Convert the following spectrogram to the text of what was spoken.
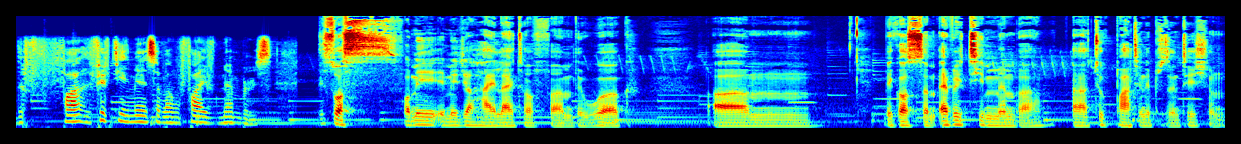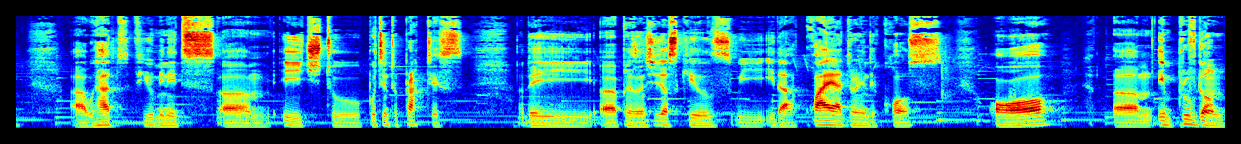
the 15 minutes among five members. This was for me a major highlight of um, the work um, because um, every team member uh, took part in the presentation. Uh, we had a few minutes um, each to put into practice the uh, presentation skills we either acquired during the course or um, improved on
